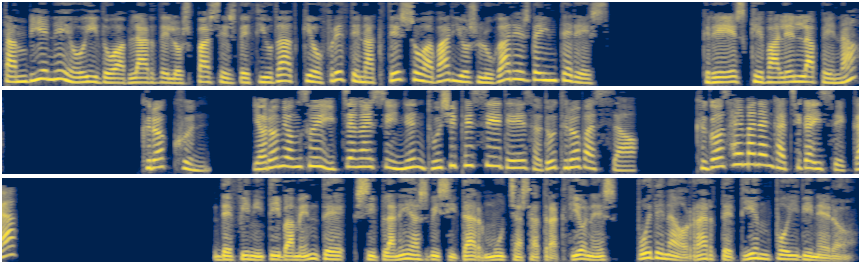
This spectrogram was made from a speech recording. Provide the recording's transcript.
También he oído hablar de los pases de ciudad que ofrecen acceso a varios lugares de interés. ¿Crees que valen la pena? 그렇군. 여러 명소에 입장할 수 있는 도시 패스에 대해서도 들어봤어. 그거 살만한 가치가 있을까? Definitivamente, si planeas visitar muchas atracciones, pueden ahorrarte tiempo y dinero.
